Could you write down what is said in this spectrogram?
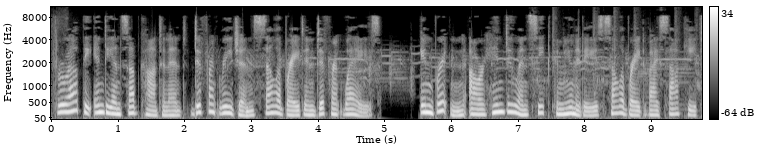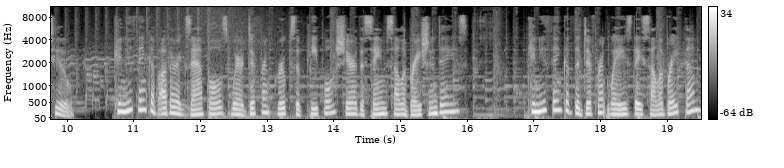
Throughout the Indian subcontinent different regions celebrate in different ways. In Britain our Hindu and Sikh communities celebrate Vaisakhi too. Can you think of other examples where different groups of people share the same celebration days? Can you think of the different ways they celebrate them?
